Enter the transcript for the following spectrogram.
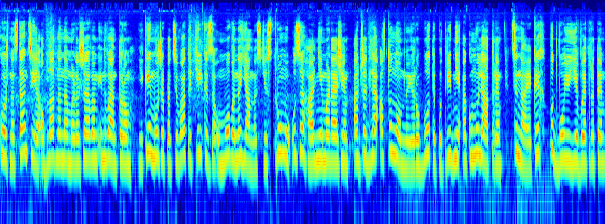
Кожна станція обладнана мережевим інвентором, який може працювати тільки за умови наявності струму у загальній мережі. Адже для автономної роботи потрібні акумулятори, ціна яких подвоює витрати.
